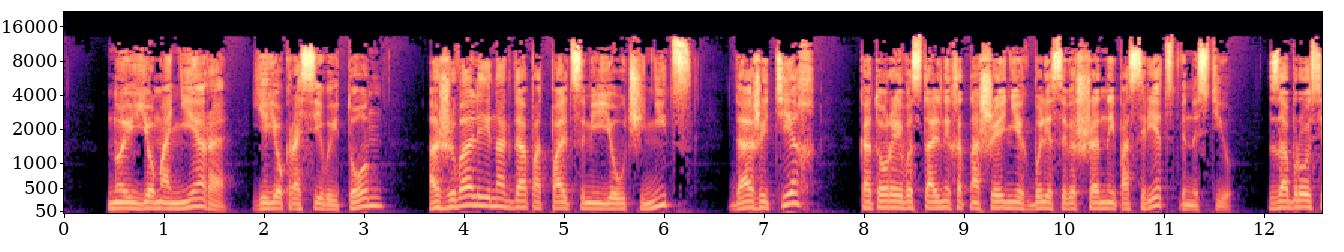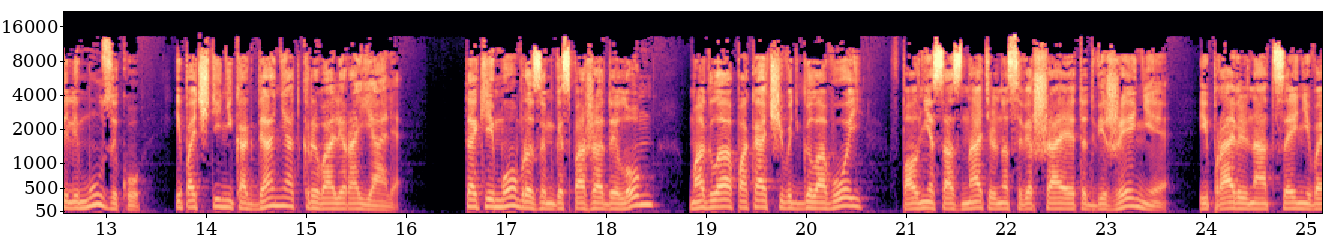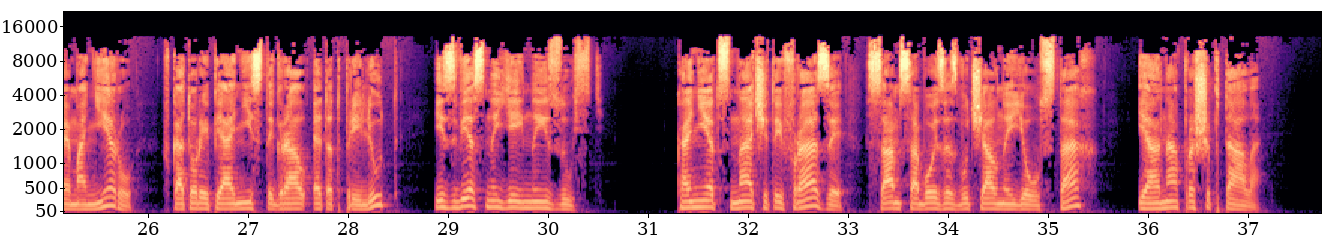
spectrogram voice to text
но ее манера, ее красивый тон оживали иногда под пальцами ее учениц, даже тех, которые в остальных отношениях были совершенной посредственностью, забросили музыку и почти никогда не открывали рояля. Таким образом, госпожа Делом могла покачивать головой, вполне сознательно совершая это движение и правильно оценивая манеру, в которой пианист играл этот прелюд, известный ей наизусть. Конец начатой фразы сам собой зазвучал на ее устах, и она прошептала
